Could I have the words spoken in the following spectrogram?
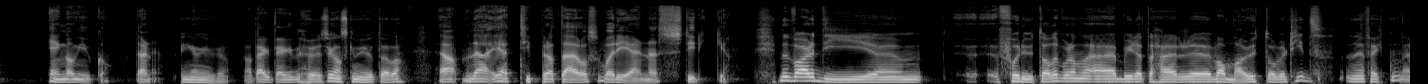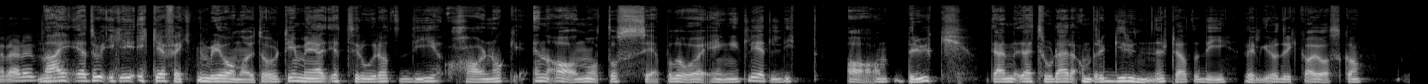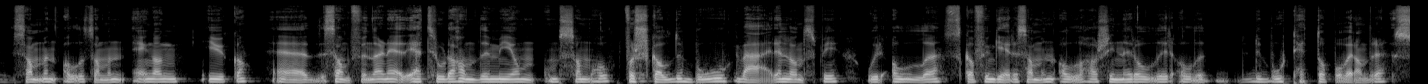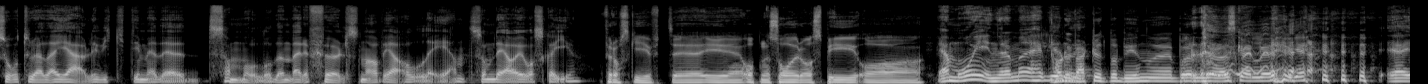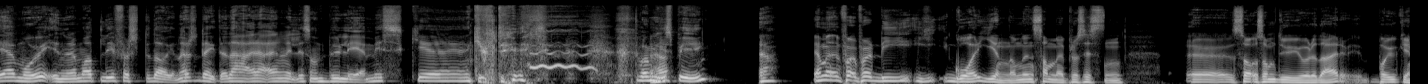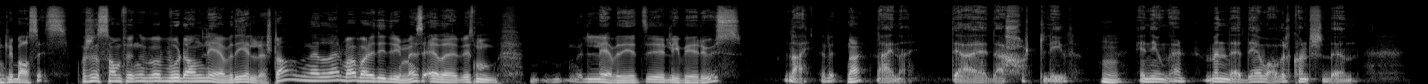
en gang i uka der nede. En gang i uka. Ja, det, det, det høres jo ganske mye ut, det, da. Ja, men det er, jeg tipper at det er også varierende styrke. Men hva er det de øh, får ut av det? Hvordan er, blir dette her eh, vanna ut over tid, den effekten? Eller er det Nei, jeg tror ikke, ikke effekten blir vanna ut over tid, men jeg, jeg tror at de har nok en annen måte å se på det, og egentlig et litt annet bruk. Er, jeg tror det er andre grunner til at de velger å drikke ayahuasca sammen, alle sammen, en gang i uka. Eh, samfunnet der nede. Jeg tror det handler mye om, om samhold. For skal du bo, være en landsby hvor alle skal fungere sammen, alle har sine roller, alle, du bor tett oppå hverandre, så tror jeg det er jævlig viktig med det samholdet og den der følelsen av vi er alle én, som det ayahuasca gir. Froskegift eh, i åpne sår og spy og Jeg må innrømme, Helge Har du vært ute på byen eh, på lørdagskveld, Helge? jeg, jeg må jo innrømme at de første dagene her så tenkte jeg det her er en veldig sånn bulemisk eh, kultur. det var mye Ja. spying. Ja, ja men for, for de går gjennom den samme prosessen eh, så, som du gjorde der, på ukentlig basis. Hva slags samfunn, Hvordan lever de ellers da, nede der? Hva, hva er det de driver med? Er det liksom Lever de et liv i rus? Nei. Eller? Nei? Nei, nei. Det er, det er hardt liv mm. inne i jungelen. Men det, det var vel kanskje den,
